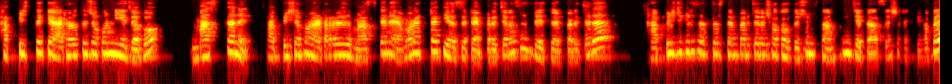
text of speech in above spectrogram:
ছাব্বিশ থেকে আঠারোতে যখন নিয়ে যাব, মাঝখানে, ছাব্বিশ এবং আঠারোর মাঝখানে এমন একটা কি আছে টেম্পারেচার আছে, যে টেম্পারেচারে ছাব্বিশ ডিগ্রি সেলসিয়াস টেম্পারেচারে সতেরো দশমিক সামথিং যেটা আছে, সেটা কি হবে?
